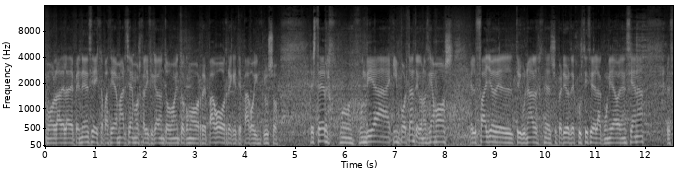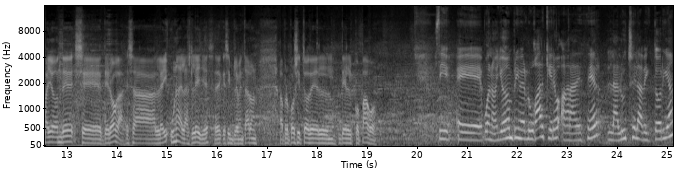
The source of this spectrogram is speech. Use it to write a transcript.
como la de la dependencia y capacidad de marcha hemos calificado en todo momento como repago o requetepago incluso. Esther, un día importante, conocíamos el fallo del Tribunal Superior de Justicia de la Comunidad Valenciana, el fallo donde se deroga esa ley, una de las leyes eh, que se implementaron a propósito del, del copago. Sí, eh, bueno, yo en primer lugar quiero agradecer la lucha y la victoria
